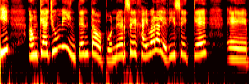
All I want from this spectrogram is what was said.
Y aunque Ayumi intenta oponerse, Haibara le dice que eh,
